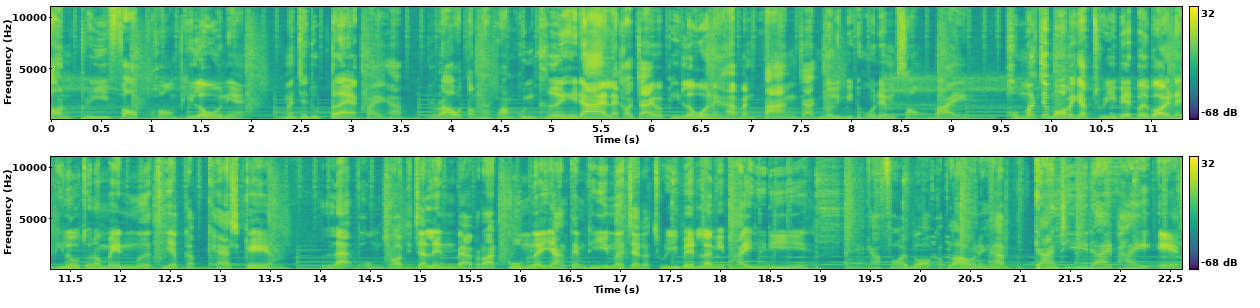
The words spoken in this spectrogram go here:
ตอนพรีฟอบของพีโลเนี่ยมันจะดูแปลกไปครับ เราต้องทำความคุ้นเคยให้ได้และเข้าใจว่าพีโลนะครับ มันต่างจาก No Limit Hold'em 2ใบ ผมมักจะหมอไปกับทรีเบตบ่อยๆ ในพีโลทัวร์นาเมนต์เมื่อเทียบกับแคชเกม และผมชอบที่จะเล่นแบบรัดกุมและอย่างเต็มที่เมื่อเจอกับทรีเบตและมีไพ่ที่ดีกาฟอยบอกกับเรานะครับ การที่ได้ไพ่เอส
